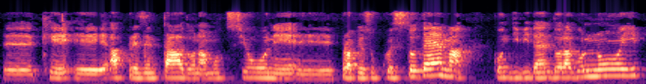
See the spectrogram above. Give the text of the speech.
eh, che eh, ha presentato una mozione eh, proprio su questo tema, condividendola con noi.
